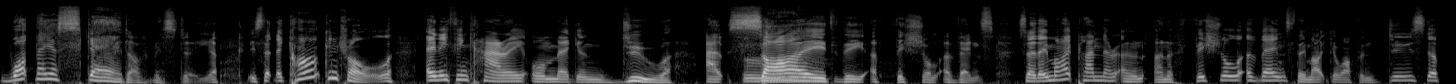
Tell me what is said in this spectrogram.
What they are scared of, Misty, is that they can't control anything Harry or Meghan do Mm. outside the official events. So they might plan their own unofficial events. They might go off and do stuff.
